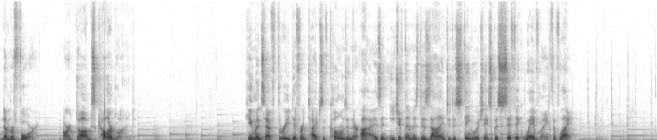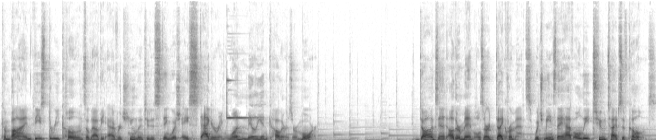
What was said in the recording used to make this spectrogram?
Number 4. Are dogs colorblind? Humans have three different types of cones in their eyes, and each of them is designed to distinguish a specific wavelength of light. Combined, these three cones allow the average human to distinguish a staggering 1 million colors or more. Dogs and other mammals are dichromats, which means they have only two types of cones.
